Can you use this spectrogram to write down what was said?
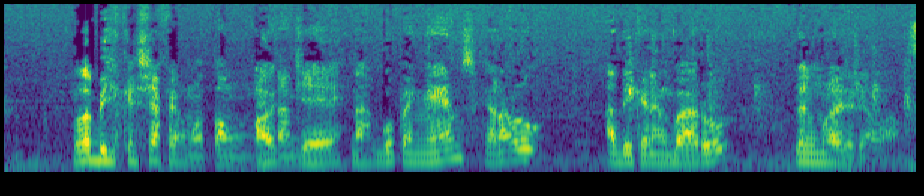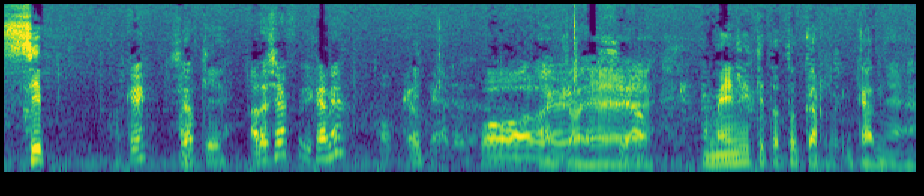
lebih ke chef yang motong. ya kan? Oke. Nah, gue pengen sekarang lu ada ikan yang baru, lu yang mulai dari awal. Sip. Oke, siap? Oke. Ada chef ikannya? Oke, oke ada. Boleh, siap. Namanya ini kita tukar ikannya.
